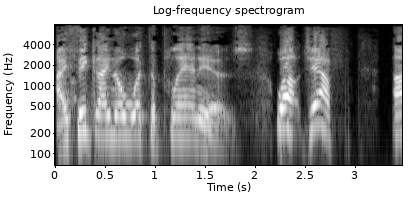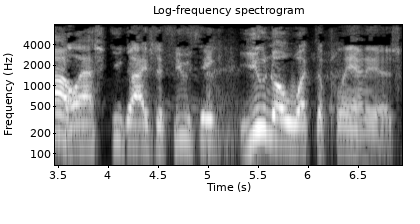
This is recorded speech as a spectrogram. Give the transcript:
I think I know what the plan is. Well, Jeff, um, I'll ask you guys if you think you know what the plan is.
